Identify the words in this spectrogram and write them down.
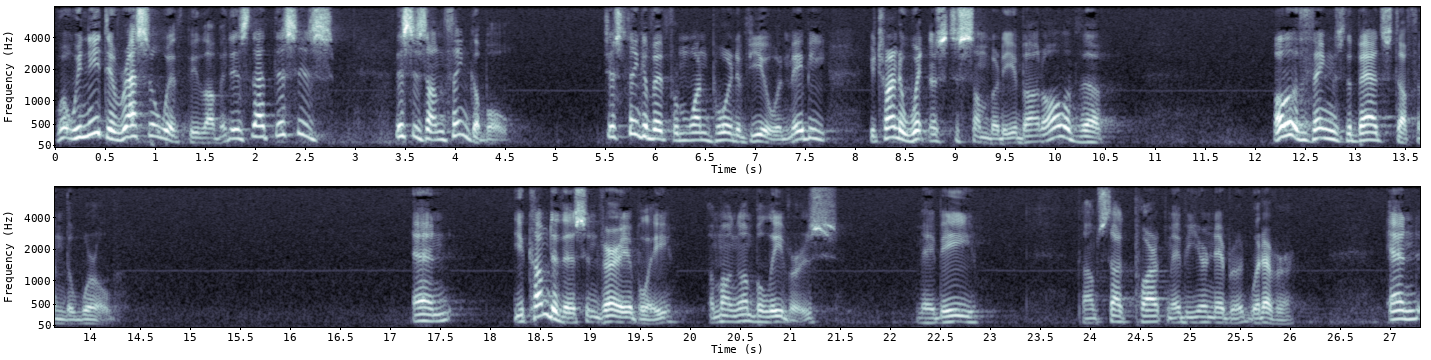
what we need to wrestle with, beloved, is that this is, this is unthinkable. Just think of it from one point of view, and maybe you're trying to witness to somebody about all of the all of the things, the bad stuff in the world. And you come to this invariably among unbelievers, maybe Um, Comstock Park, maybe your neighborhood, whatever. And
